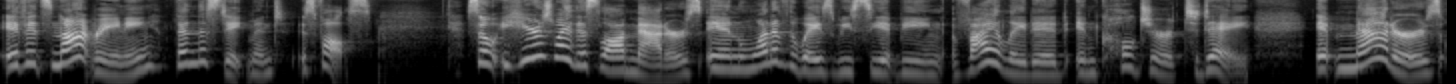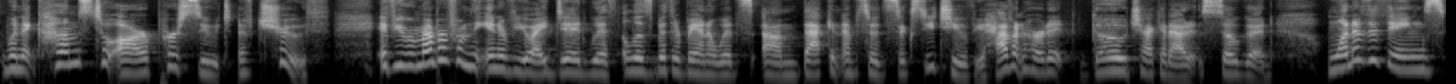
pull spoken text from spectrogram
If it's not raining, then the statement is false. So, here's why this law matters, in one of the ways we see it being violated in culture today it matters when it comes to our pursuit of truth. If you remember from the interview I did with Elizabeth Urbanowicz um, back in episode 62, if you haven't heard it, go check it out. It's so good. One of the things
